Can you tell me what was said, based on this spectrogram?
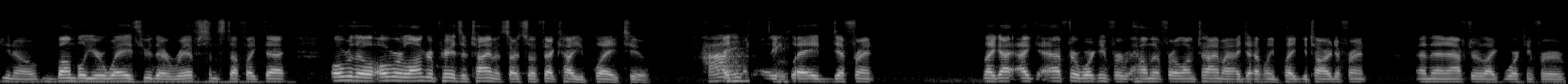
you know bumble your way through their riffs and stuff like that, over the over longer periods of time, it starts to affect how you play too. How I definitely play different. Like I, I, after working for Helmet for a long time, I definitely played guitar different. And then after like working for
